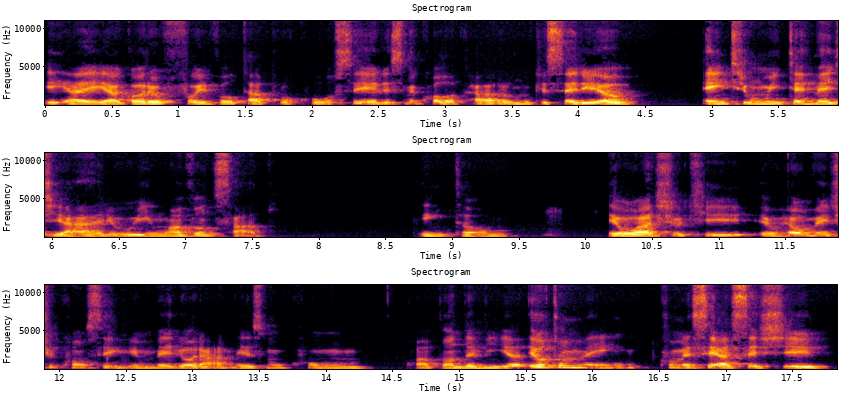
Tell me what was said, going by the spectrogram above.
E aí agora eu fui voltar para o curso e eles me colocaram no que seria entre um intermediário e um avançado. Então, eu acho que eu realmente consegui melhorar mesmo com, com a pandemia. Eu também comecei a assistir,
